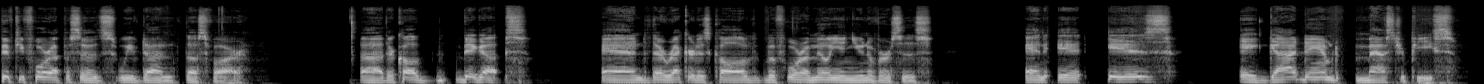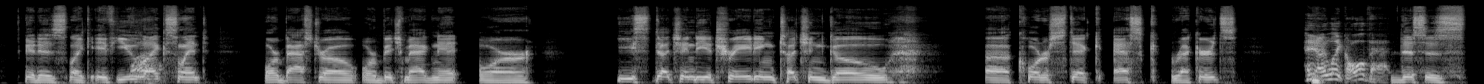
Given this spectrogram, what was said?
54 episodes we've done thus far. Uh, they're called Big Ups, and their record is called Before a Million Universes. And it is a goddamned masterpiece. It is like if you Wow. like Slint or Bastro or Bitch Magnet or East Dutch India Trading, Touch and Go, uh, Quarter Stick esque records Hey, I like all that. this is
